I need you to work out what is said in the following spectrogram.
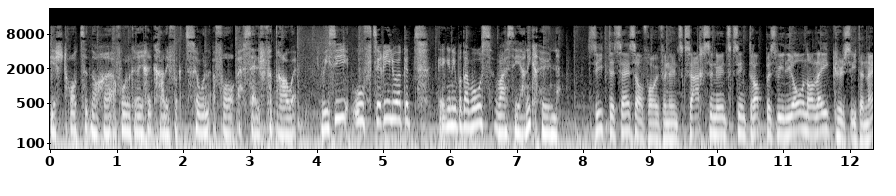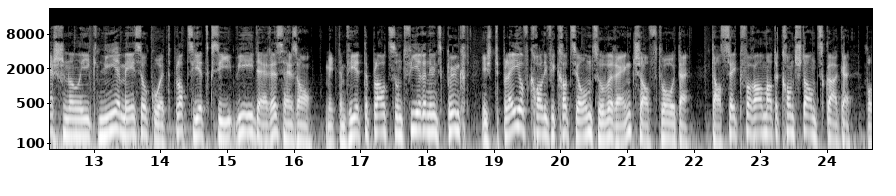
die strotzen nach einer erfolgreichen Qualifikation vor Selbstvertrauen. Wie sie auf die Serie schauen gegenüber Davos, weiss Janik Höhn. Seit der Saison 95-96 sind die Rapperswil-Jona Lakers in der National League nie mehr so gut platziert gewesen wie in dieser Saison. Mit dem vierten Platz und 94 Punkten ist die Playoff-Qualifikation souverän geschafft worden. Das ist vor allem an der Konstanz gelegen, die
